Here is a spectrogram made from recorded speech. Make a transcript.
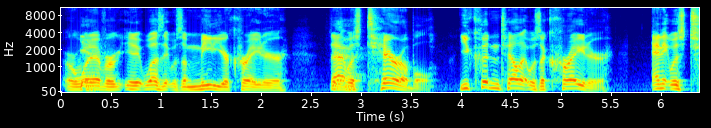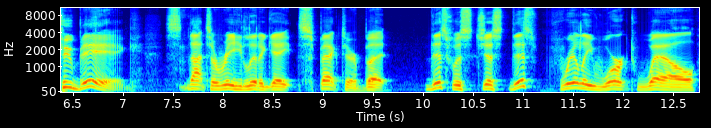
or whatever it was. It was a meteor crater. That Yeah. was terrible. You couldn't tell it was a crater. And it was too big. Not to relitigate Spectre, but this was just this really worked well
